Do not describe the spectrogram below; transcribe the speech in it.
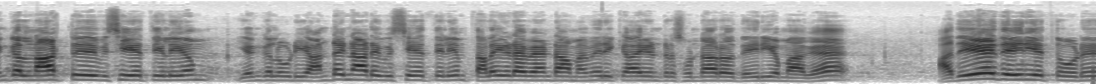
எங்கள் நாட்டு விஷயத்திலையும் எங்களுடைய அண்டை நாடு விஷயத்திலையும் தலையிட வேண்டாம் அமெரிக்கா என்று சொன்னாரோ தைரியமாக. அதே தைரியத்தோடு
